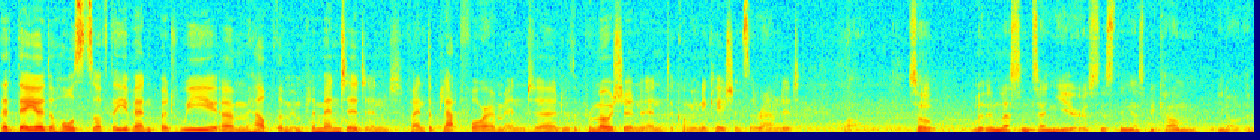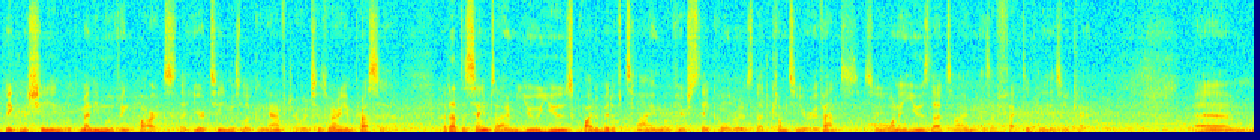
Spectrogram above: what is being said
that they are the hosts of the event, but we um, help them implement it and find the platform and uh, do the promotion and the communications around it. Wow. So within less than 10 years, this thing has become, you know, a big machine with many moving parts that your team is looking after, which is very impressive. But at the same time, you use quite a bit of time of your stakeholders that come to your event. So you want to use that time as effectively as you can. Um,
